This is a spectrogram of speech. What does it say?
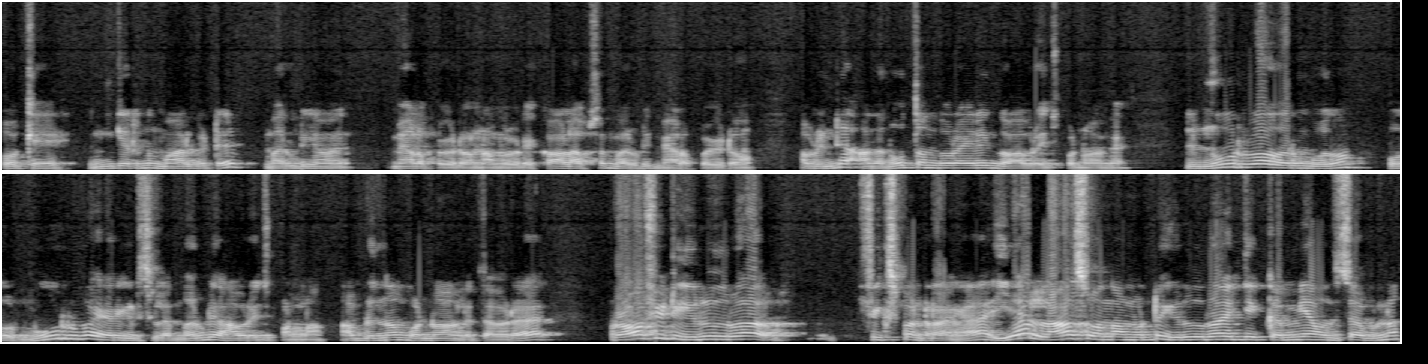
ஓகே இங்கேருந்து மார்க்கெட்டு மறுபடியும் மேலே போயிடும். நம்மளுடைய கால் ஆப்ஷன் மறுபடியும் மேலே போயிடும். அப்படின்ட்டு அந்த நூற்றம்பது ரூபாயிலையும் இங்கே ஆவரேஜ் பண்ணுவாங்க. நூறுரூவா வரும்போதும் ஓ நூறுரூவா இறங்கிடுச்சுல மறுபடியும் ஆவரேஜ் பண்ணலாம். அப்படின்னு தான் பண்ணுவாங்களே தவிர ப்ராஃபிட் இருபது ரூபா ஃபிக்ஸ் பண்ணுறாங்க ஏன் லாஸ் வந்தால் மட்டும் இருபது ரூபாய்க்கு கம்மியாக வந்துச்சு அப்படின்னா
